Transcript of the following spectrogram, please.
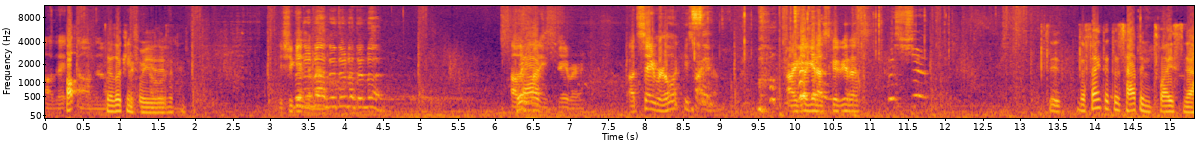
Oh they. Oh, Oh, no. they're looking for you. They're looking. You should get they're in not, the they're not, they're. Oh, they're Yeah. fighting Saber. Oh, it's Saber. Look, he's fighting them. Alright, go get us. Go get us. Oh, shit. Dude, the fact that this happened twice now.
